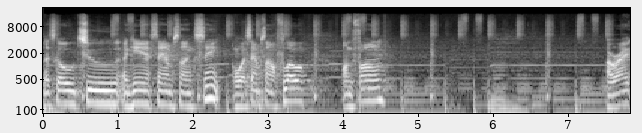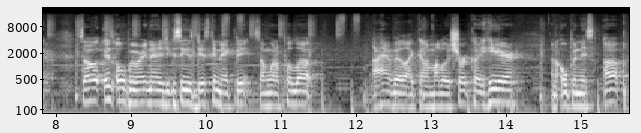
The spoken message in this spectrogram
let's go to, again, Samsung Sync or Samsung Flow on the phone. All right, so it's open right now. As you can see, it's disconnected. So I'm gonna pull up, I have it like on my little shortcut here. I'm gonna open this up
